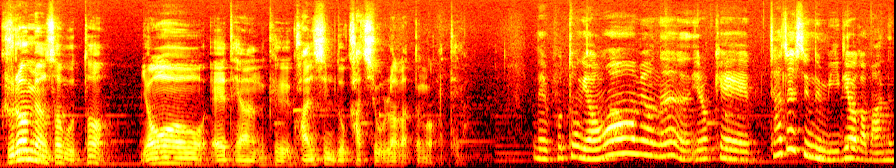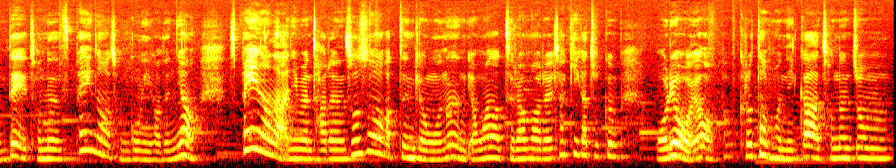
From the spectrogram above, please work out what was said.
그러면서부터 영어에 대한 그 관심도 같이 올라갔던 것 같아요. 네, 보통 영어면은 이렇게 찾을 수 있는 미디어가 많은데 저는 스페인어 전공이거든요. 스페인어나 아니면 다른 소수어 같은 경우는 영화나 드라마를 찾기가 조금 어려워요. 그렇다 보니까 저는 좀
